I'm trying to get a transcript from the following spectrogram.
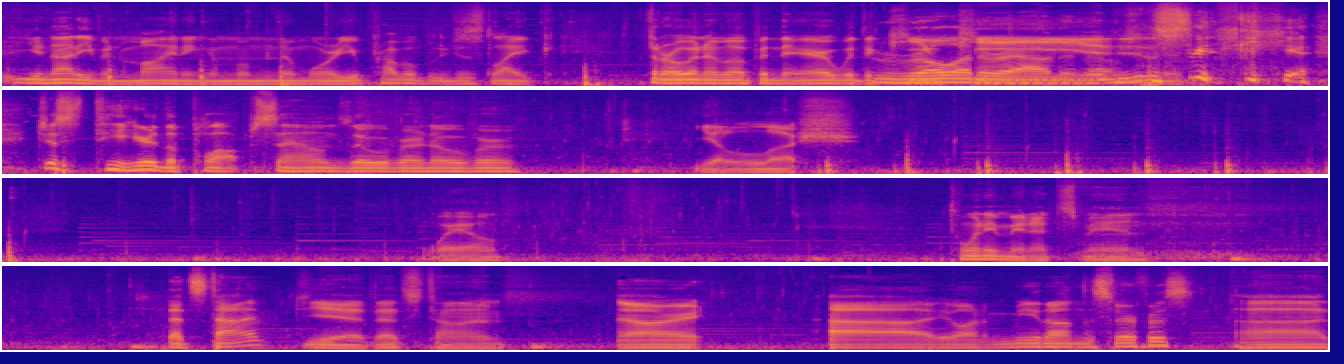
you're not even mining them no more. You're probably just like throwing them up in the air with the key Rolling key around and just yeah, just to hear the plop sounds over and over. You lush. Well, twenty minutes, man. That's time. Yeah, that's time. All right. Uh, you want to meet on the surface? Uh,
